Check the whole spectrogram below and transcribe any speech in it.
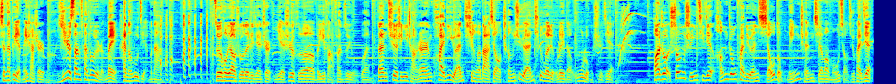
现在不也没啥事儿吗？一日三餐都有人喂，还能录节目呢？最后要说的这件事儿也是和违法犯罪有关，但却是一场让人快递员听了大笑、程序员听了流泪的乌龙事件。话说双十一期间，杭州快递员小董凌晨前往某小区派件，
